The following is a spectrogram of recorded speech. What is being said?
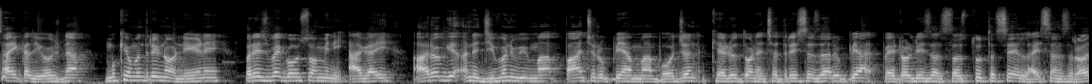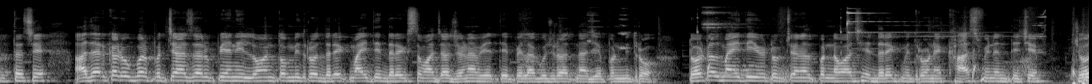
સાયકલ યોજના, મુખ્યમંત્રીનો નિર્ણય, પરેશભાઈ ગોસ્વામીની આગાહી, આરોગ્ય અને જીવન વીમા પાંચ રૂપિયામાં ભોજન, ખેડૂતોને છત્રીસ હજાર રૂપિયા, પેટ્રોલ ડીઝલ સસ્તું થશે, લાયસન્સ રદ થશે. આધાર કાર્ડ ઉપર પચાસ હજાર રૂપિયાની લોન તો મિત્રો દરેક માહિતી દરેક સમાચાર જણાવીએ તે પહેલાં ગુજરાતના જે પણ મિત્રો ટોટલ માહિતી યુટ્યુબ ચેનલ પર નવા છે, દરેક મિત્રોને ખાસ વિનંતી છે. જો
